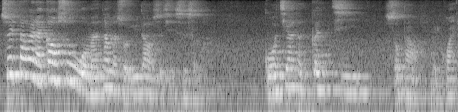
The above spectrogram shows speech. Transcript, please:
所以大卫来告诉我们，他们所遇到的事情是什么？国家的根基受到毁坏了，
